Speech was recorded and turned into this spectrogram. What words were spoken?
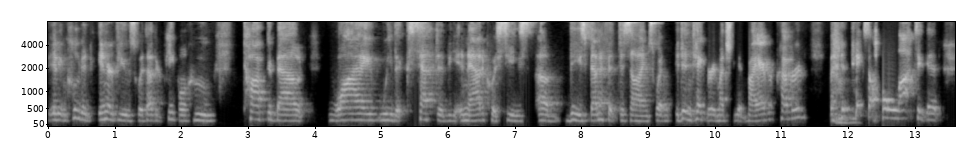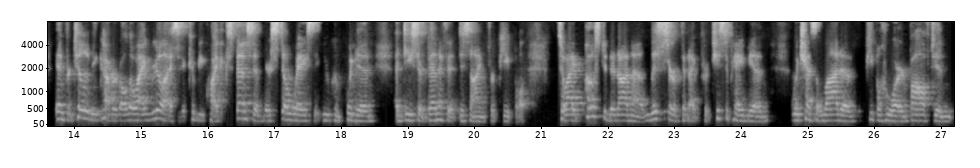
It included interviews with other people who talked about why we've accepted the inadequacies of these benefit designs when it didn't take very much to get Viagra covered, but mm-hmm. it takes a whole lot to get infertility covered. Although I realize that it could be quite expensive, there's still ways that you can put in a decent benefit design for people. So I posted it on a listserv that I participate in, which has a lot of people who are involved in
